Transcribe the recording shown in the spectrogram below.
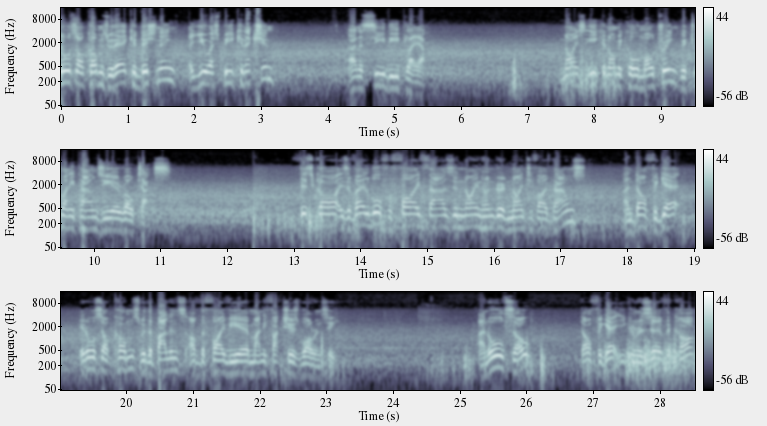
It also comes with air conditioning, a USB connection and a CD player. Nice economical motoring with £20 a year road tax. This car is available for £5,995 and don't forget it also comes with the balance of the 5 year manufacturer's warranty. And also don't forget you can reserve the car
